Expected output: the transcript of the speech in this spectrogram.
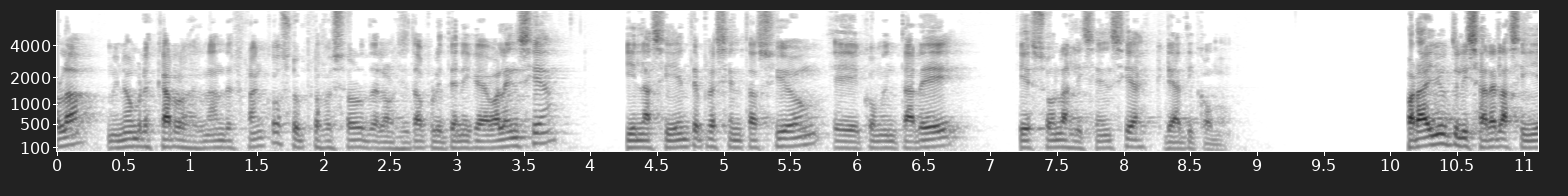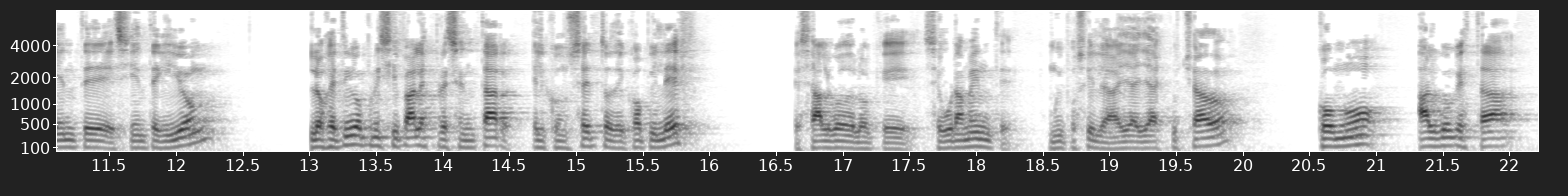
Hola, mi nombre es Carlos Hernández Franco, soy profesor de la Universidad Politécnica de Valencia y en la siguiente presentación eh, comentaré qué son las licencias Creative Commons. Para ello utilizaré la siguiente, siguiente guion. El objetivo principal es presentar el concepto de copyleft, que es algo de lo que seguramente es muy posible haya ya escuchado, como algo que está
